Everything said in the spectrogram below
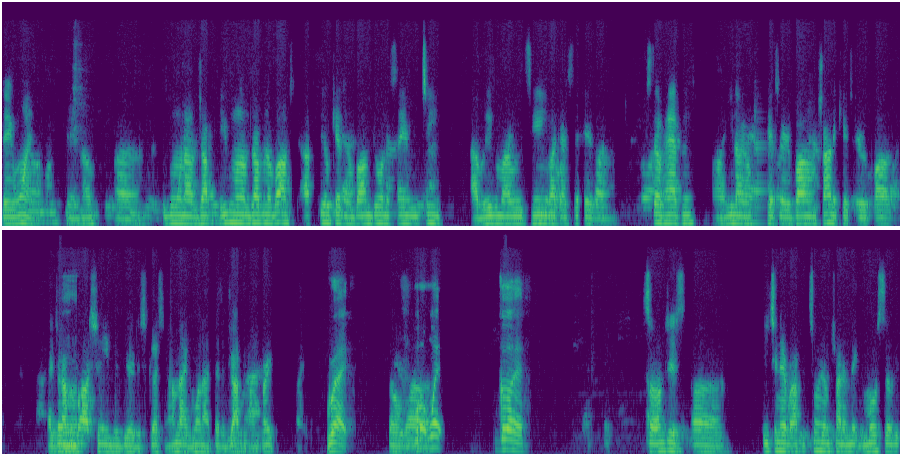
day one. You know, uh, even when I'm dropping, even when I'm dropping the ball, I'm still catching the ball. I'm doing the same routine. I believe in my routine. Like I said, uh, stuff happens. Uh, you're not gonna catch every ball. I'm trying to catch every ball. Like dropping mm-hmm. ball shouldn't even be a discussion. I'm not going out there to drop it on break. Like, right. So uh, well, what? Go ahead. So I'm just uh, each and every opportunity. I'm trying to make the most of it.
